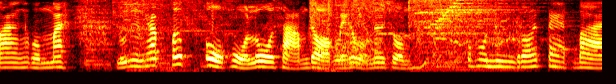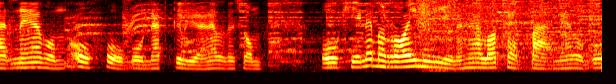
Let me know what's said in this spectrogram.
บ้างครับผมมาลุ้นกันครับปุ๊บโอ้โหโล 3 ดอกเลยครับผมท่านผู้ชมโอ้โห108 บาทนะครับผมโอ้โหโบนัสเกลือนะท่านผู้ชมโอเคได้มาร้อยหนึ่งอยู่นะฮะร้อยแปดบาทนะครับผมโอ้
